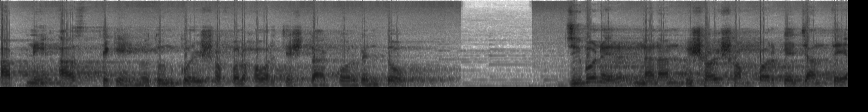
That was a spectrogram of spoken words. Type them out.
আপনি আজ থেকে নতুন করে সফল হওয়ার চেষ্টা করবেন তো। জীবনের নানান বিষয় সম্পর্কে জানতে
